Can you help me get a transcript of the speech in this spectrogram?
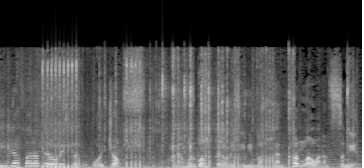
hingga para teroris terpojok. Namun kelompok teroris ini melakukan perlawanan sengit.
